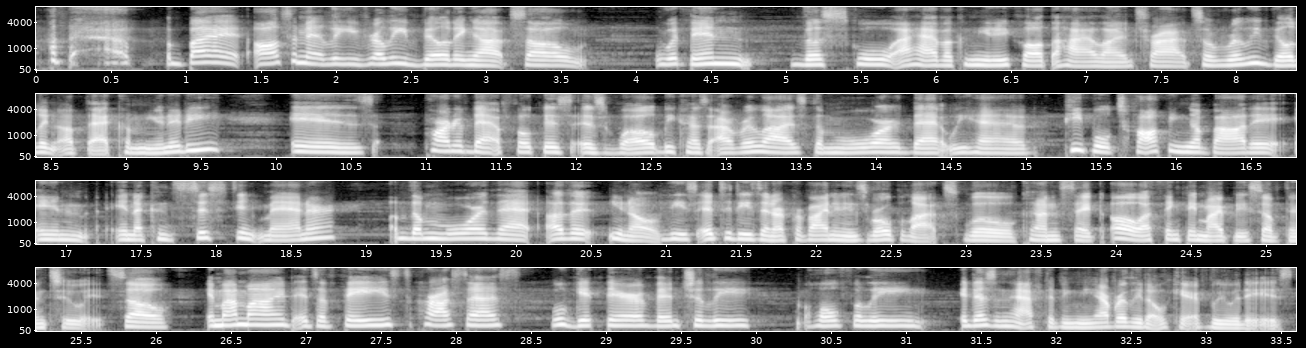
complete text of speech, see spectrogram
but ultimately, really building up. So within the school, I have a community called the Highline Tribe. So really building up that community is part of that focus as well because I realize the more that we have people talking about it in in a consistent manner, the more that other, you know, these entities that are providing these roadblocks will kind of say, "Oh, I think there might be something to it." So, in my mind, it's a phased process. We'll get there eventually. Hopefully, it doesn't have to be me. I really don't care who it is.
